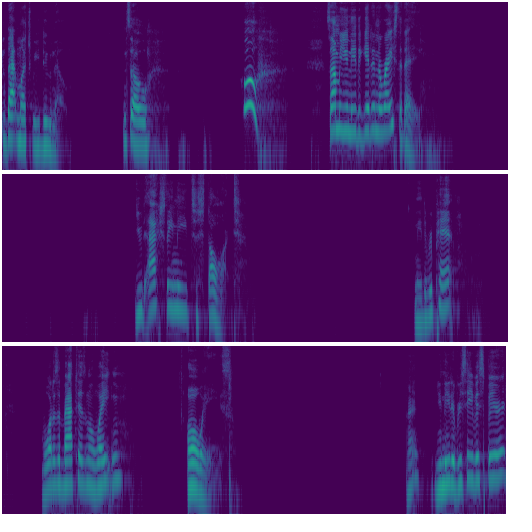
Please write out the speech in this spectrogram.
That much we do know. And so. Some of you need to get in the race today. You actually need to start. You need to repent. Waters of baptism of waiting. Always. Right? You need to receive his spirit.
